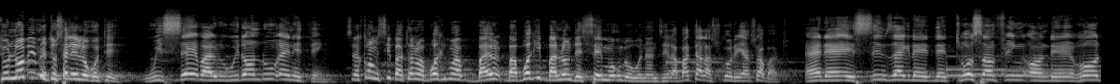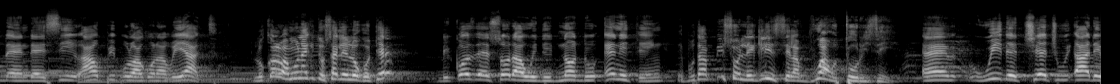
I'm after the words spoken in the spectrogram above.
tolobi me tosala eloko te We say, but we don't do anything. c'est comme si bato wana babwaki mwa- ba- babwaki ballon de sei moko boye na nzela batala siko réaction ya bato And uh, it seems like they, they throw something on the road and they see how people are going to react. Lokola bamonaki tosala eloko te Because they saw that we did not do anything, et pourtant biso l'église c'est la voix autorisée and we, the church, we are the,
